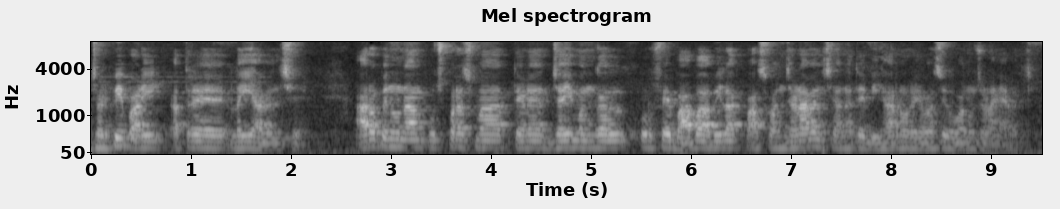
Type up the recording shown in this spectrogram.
ઝડપી પાડી અત્રે લઈ આવેલ છે. આરોપીનું નામ પૂછપરછમાં તેણે જય મંગલ ઉર્ફે બાબા અભિલાખ પાસવાન જણાવેલ છે અને તે બિહારનો રહેવાસી હોવાનું જણાઈ આવેલ છે.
